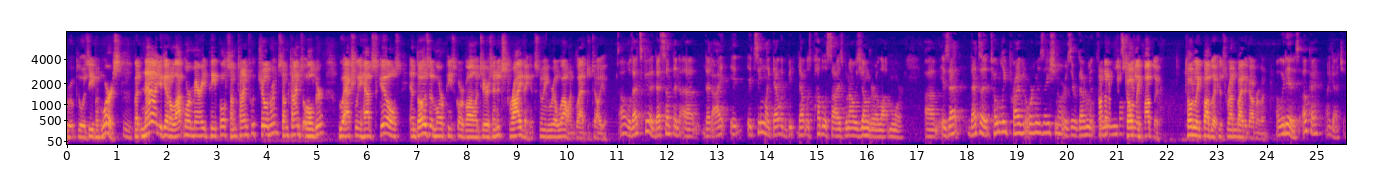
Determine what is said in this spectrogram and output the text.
group that was even worse. Mm. But now you get a lot more married people, sometimes with children, sometimes older, who actually have skills, and those are more Peace Corps volunteers, and it's thriving. It's doing real well. I'm glad to tell you. Oh well, that's good. That's something uh, that I it, it seemed like that would be that was publicized when I was younger a lot more. Um, is that that's a totally private organization, or is there government funding? No, no, it's totally public. Totally public. It's run by the government. Oh, it is. Okay, I got you.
